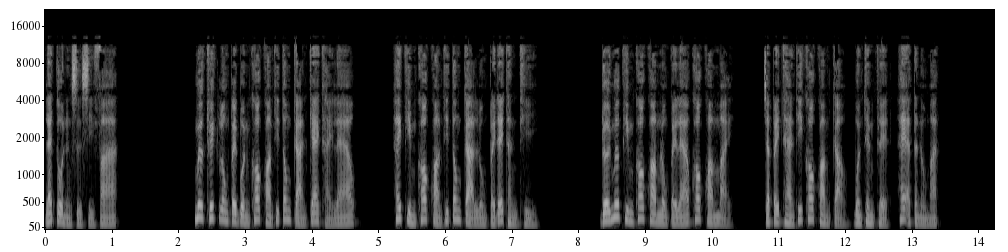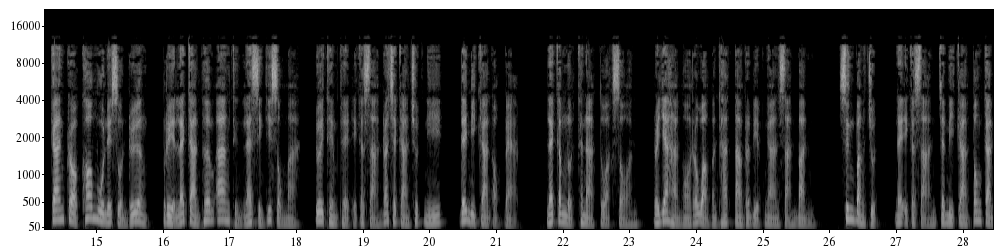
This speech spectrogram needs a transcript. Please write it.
และตัวหนังสือสีฟ้า เมื่อคลิกลงไปบนข้อความที่ต้องการแก้ไขแล้ว ให้พิมพ์ข้อความที่ต้องการลงไปได้ทันที โดยเมื่อพิมพ์ข้อความลงไปแล้วข้อความใหม่ จะไปแทนที่ข้อความเก่าบนเทมเพลตให้อัตโนมัติ การกรอกข้อมูลในส่วนเรื่องเรียนและการเพิ่มอ้างถึงและสิ่งที่ส่งมาด้วยเทมเพลตเอกสารราชการชุดนี้ ได้มีการออกแบบ และกำหนดขนาดตัวอักษร ระยะห่างงอระหว่างบรรทัดตามระเบียบงานสารบัญ ซึ่งบางจุดในเอกสารจะมีการป้องกัน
